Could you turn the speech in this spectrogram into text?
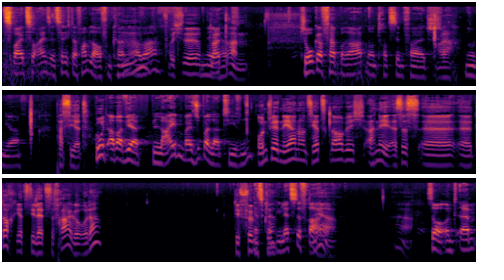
2 zu 1. Jetzt hätte ich davonlaufen können, mhm. aber. Ich äh, bleib nee, dran. Joker verbraten und trotzdem falsch. Ja. Nun ja passiert. Gut, aber wir bleiben bei Superlativen. Und wir nähern uns jetzt, glaube ich, ach nee, es ist äh, äh, doch jetzt die letzte Frage, oder? Die fünfte. Jetzt kommt die letzte Frage. Ja. ja. So, und ähm,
